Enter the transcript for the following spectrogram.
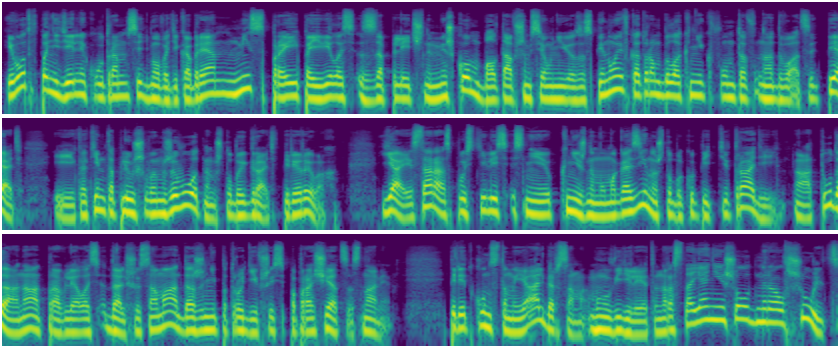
И вот в понедельник утром, 7 декабря, мисс Прей появилась с заплечным мешком, болтавшимся у нее за спиной, в котором было книг фунтов на 25, и каким-то плюшевым животным, чтобы играть в перерывах. Я и Сара спустились с нею к книжному магазину, чтобы купить тетрадей, а оттуда она отправлялась дальше сама, даже не потрудившись попрощаться с нами. Перед Кунстом и Альберсом, мы увидели это на расстоянии, шел адмирал Шульц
